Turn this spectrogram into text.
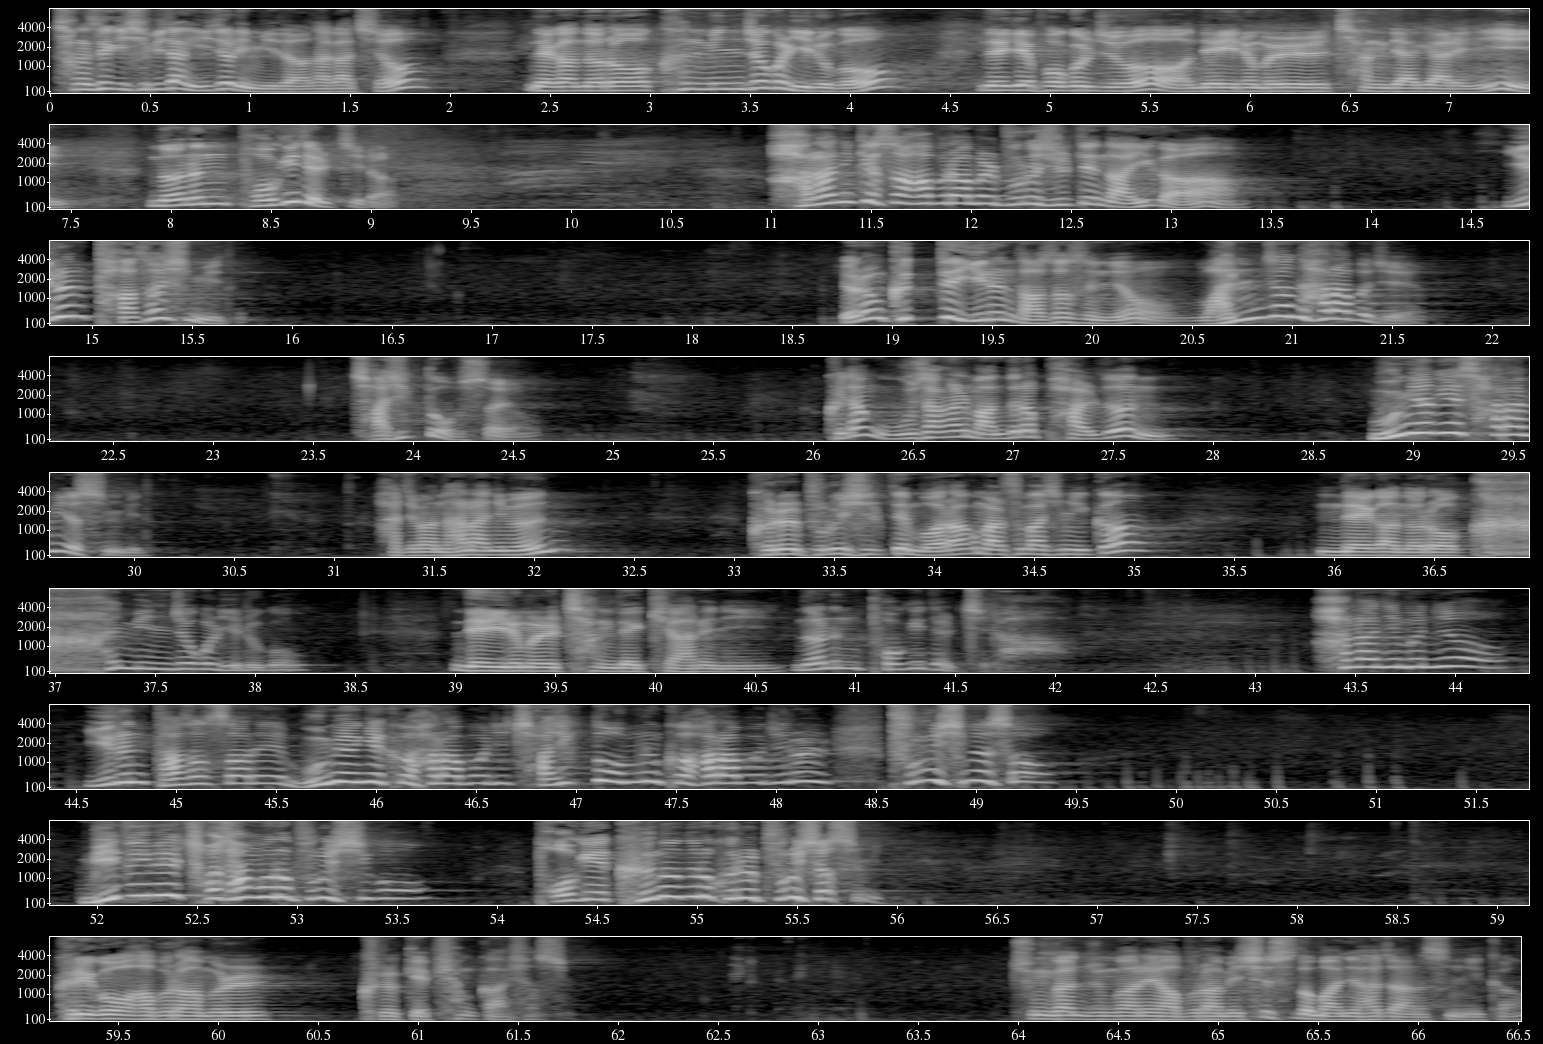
창세기 12장 2절입니다. 다 같이요. 내가 너로 큰 민족을 이루고 내게 복을 주어 내 이름을 창대하게 하리니 너는 복이 될지라. 하나님께서 아브라함을 부르실 때 나이가 75입니다. 여러분 그때 75은요 완전 할아버지예요. 자식도 없어요. 그냥 우상을 만들어 팔던 무명의 사람이었습니다. 하지만 하나님은 그를 부르실 때 뭐라고 말씀하십니까? 내가 너로 큰 민족을 이루고 내 이름을 창대케 하느니 너는 복이 될지라. 하나님은요, 75살의 무명의 그 할아버지, 자식도 없는 그 할아버지를 부르시면서 믿음의 조상으로 부르시고 복의 근원으로 그를 부르셨습니다. 그리고 아브라함을 그렇게 평가하셨습니다. 중간중간에 아브라함이 실수도 많이 하지 않았습니까?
